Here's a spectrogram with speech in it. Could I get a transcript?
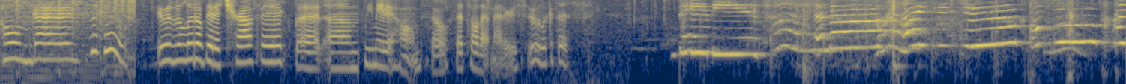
Home, guys. Woohoo! It was a little bit of traffic, but um, we made it home, so that's all that matters. Ooh, look at this. Babies! Hi! Hello! Hi, Juju! Apo! Hi!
